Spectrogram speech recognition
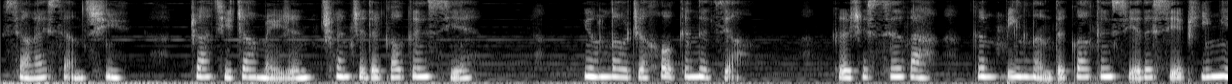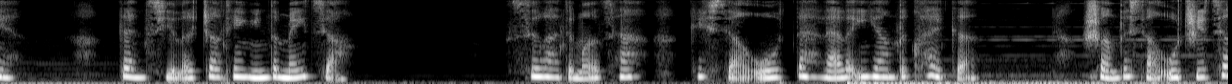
想来想去，抓起赵美人穿着的高跟鞋，用露着后跟的脚，隔着丝袜跟冰冷的高跟鞋的鞋皮面，干起了赵天云的美脚。丝袜的摩擦给小吴带来了异样的快感，爽的小吴直叫。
